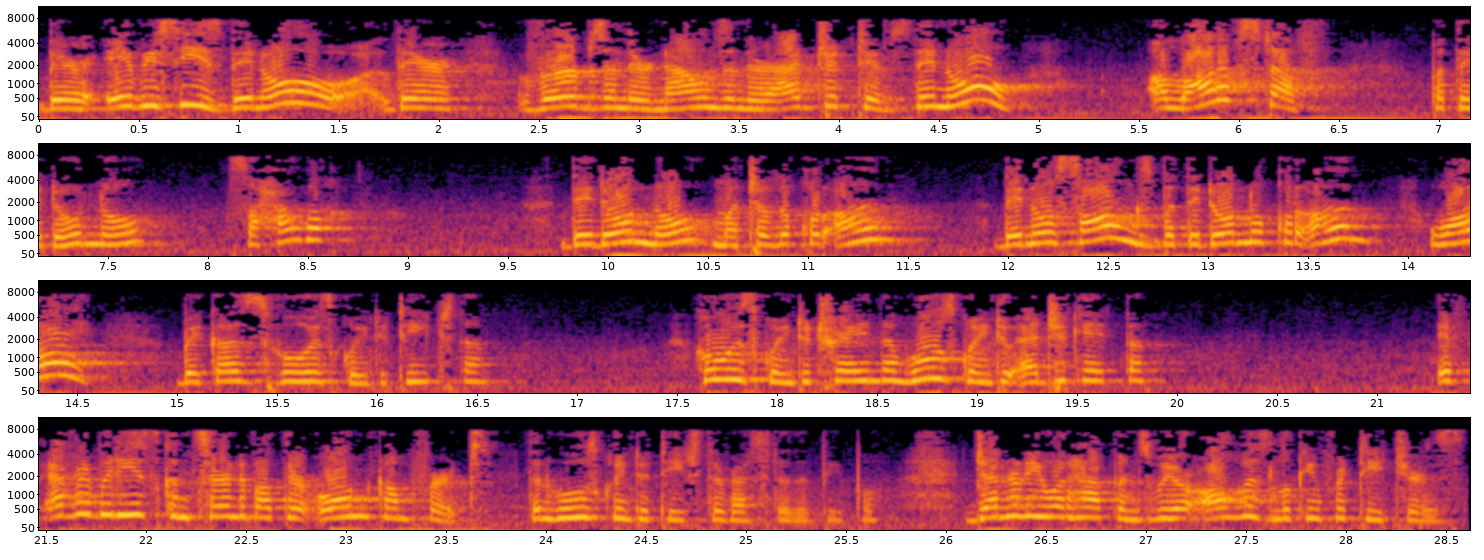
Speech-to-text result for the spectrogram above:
their ABCs, they know their verbs and their nouns and their adjectives. They know a lot of stuff. But they don't know Sahaba. They don't know much of the Qur'an. They know songs, but they don't know Qur'an. Why? Because who is going to teach them? Who is going to train them? Who is going to educate them? If everybody is concerned about their own comfort, then who's going to teach the rest of the people? Generally what happens, we are always looking for teachers.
